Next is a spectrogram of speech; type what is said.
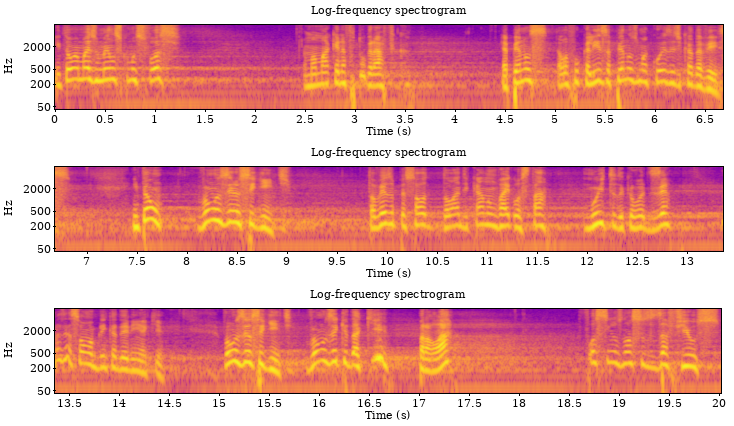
Então é mais ou menos como se fosse uma máquina fotográfica. É apenas, ela focaliza apenas uma coisa de cada vez. Então, vamos dizer o seguinte. Talvez o pessoal do lado de cá não vai gostar muito do que eu vou dizer, mas é só uma brincadeirinha aqui. Vamos dizer o seguinte, vamos dizer que daqui para lá fossem os nossos desafios,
